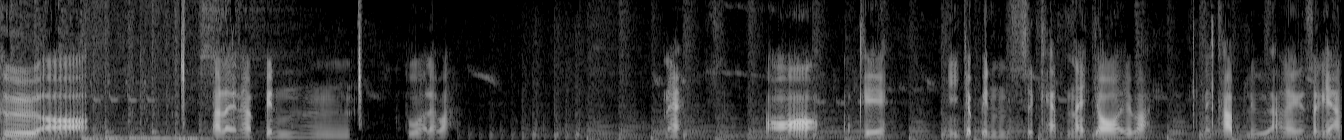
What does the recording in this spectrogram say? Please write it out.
คือเอ่ออะไรนะเป็นตัวอะไรวะนะอ๋อ โอเค นี่จะเป็นสแคปหน้าจอใช่ปะนะครับ หรืออะไรสักอย่าง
